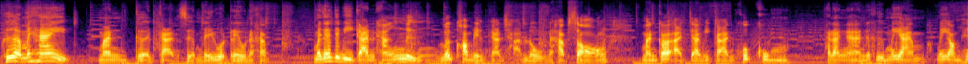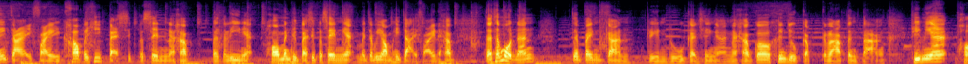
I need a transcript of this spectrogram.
เพื่อไม่ให้มันเกิดการเสื่อมได้รวดเร็วนะครับ มันก็จะมีการทั้ง 1 ลดความเร็วการชาร์จลงนะครับ 2 มันก็อาจจะมีการควบคุมพลังงานก็คือไม่อยากไม่ยอมให้จ่ายไฟเข้าไปที่ 80%นะครับแบตเตอรี่เนี่ยพอมันถึง 80%เนี่ยมันจะไม่ยอมให้จ่ายไฟนะครับ แต่ทั้งหมดนั้นจะเป็นการเรียนรู้การใช้งานนะครับ ก็ขึ้นอยู่กับกราฟต่างๆ ทีเนี้ยพอ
